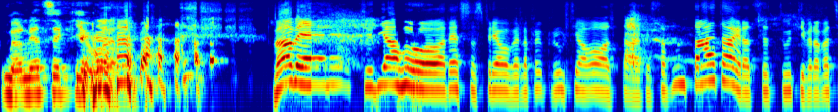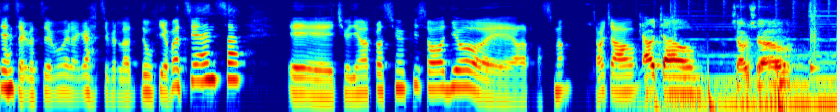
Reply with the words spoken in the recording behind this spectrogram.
non ne azzecchio. Va bene, chiudiamo adesso, speriamo per, la, per l'ultima volta questa puntata. Grazie a tutti per la pazienza, grazie a voi ragazzi per la doppia pazienza e ci vediamo al prossimo episodio e alla prossima. Ciao ciao. Ciao ciao. Ciao ciao.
